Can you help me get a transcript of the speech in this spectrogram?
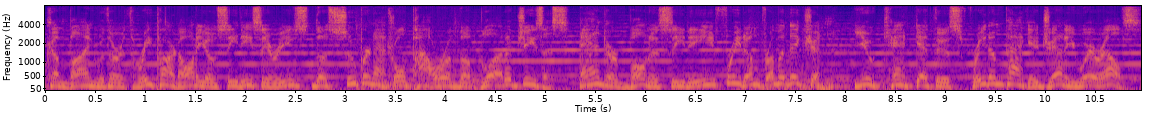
combined with her three part audio CD series, The Supernatural Power of the Blood of Jesus, and her bonus CD, Freedom from Addiction. You can't get this freedom package anywhere else.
